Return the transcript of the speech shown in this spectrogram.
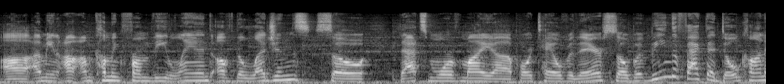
Uh, I mean, I am coming from the land of the legends, so that's more of my uh, over there. So, but being the fact that Dokkan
